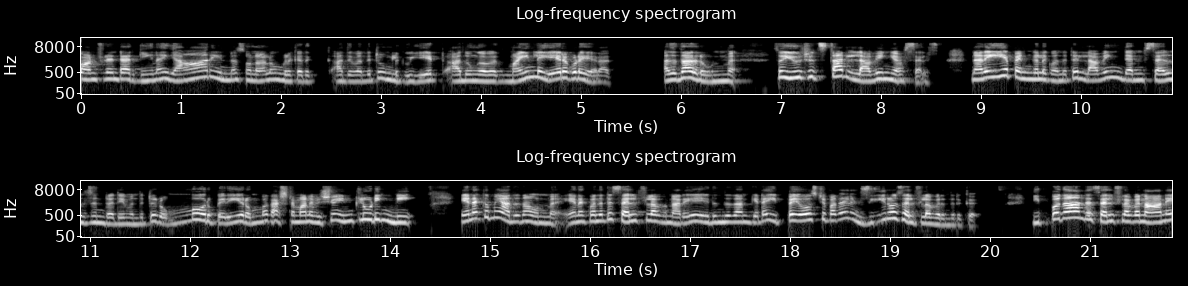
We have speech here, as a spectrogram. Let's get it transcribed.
கான்பிடென்டா இருக்கீங்கன்னா யாரு என்ன சொன்னாலும் உங்களுக்கு அது அது வந்துட்டு உங்களுக்கு ஏ அது உங்க மைண்ட்ல ஏற கூட ஏறாது. அதுதான் அதுல உண்மை. So you should start loving your செல்ஃப் நிறைய பெண்களுக்கு வந்துட்டு லவ்விங் தெம் செல்ஸ்ன்றதே வந்துட்டு ரொம்ப ஒரு பெரிய ரொம்ப கஷ்டமான விஷயம் இன்க்ளூடிங் மீ எனக்குமே அதுதான் உண்மை. எனக்கு வந்துட்டு செல்ஃப் லவ் நிறைய இருந்ததான்னு கேட்டா இப்போ யோசிச்சு பார்த்தா எனக்கு ஜீரோ செல்ஃப் லவ் இருந்திருக்கு. இப்போதான் அந்த செல்ஃப் லவ் நானே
